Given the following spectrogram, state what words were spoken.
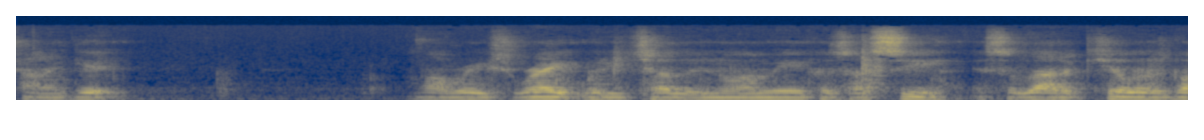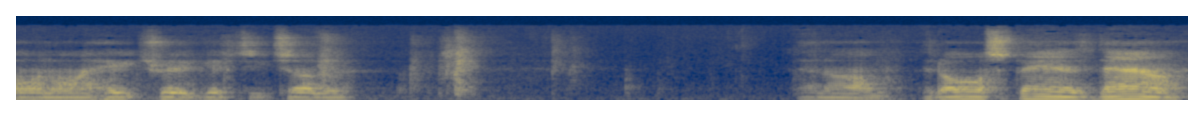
trying to get my race right with each other, you know what I mean? Because I see it's a lot of killings going on, hatred against each other. And um, it all spans down.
